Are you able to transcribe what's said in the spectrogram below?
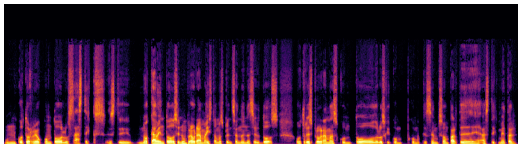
un cotorreo con todos los Aztecs. Este, no caben todos en un programa y estamos pensando en hacer dos o tres programas con todos los que como que son parte de Aztec Metal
